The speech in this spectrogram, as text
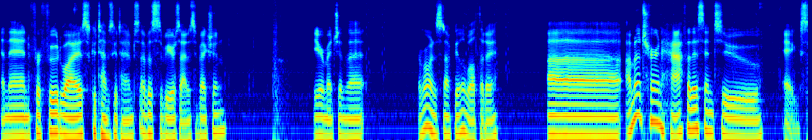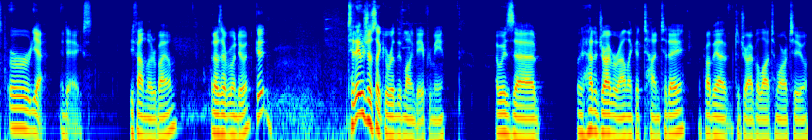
And then for food wise, good times, good times. I have a severe sinus infection. You mentioned that. Everyone is not feeling well today. Uh, I'm gonna turn half of this into eggs. Or yeah, into eggs. You found loader biome. How's everyone doing? Good. Today was just like a really long day for me. I was uh I had to drive around like a ton today. I probably have to drive a lot tomorrow too.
